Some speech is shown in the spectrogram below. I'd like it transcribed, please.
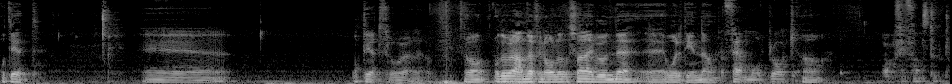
81. Eh, 81 förlorade. Ja, och då var det andra finalen. Så han hade vunnit eh, året innan. Fem år på raken. Ja. Ja, för fan stort.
